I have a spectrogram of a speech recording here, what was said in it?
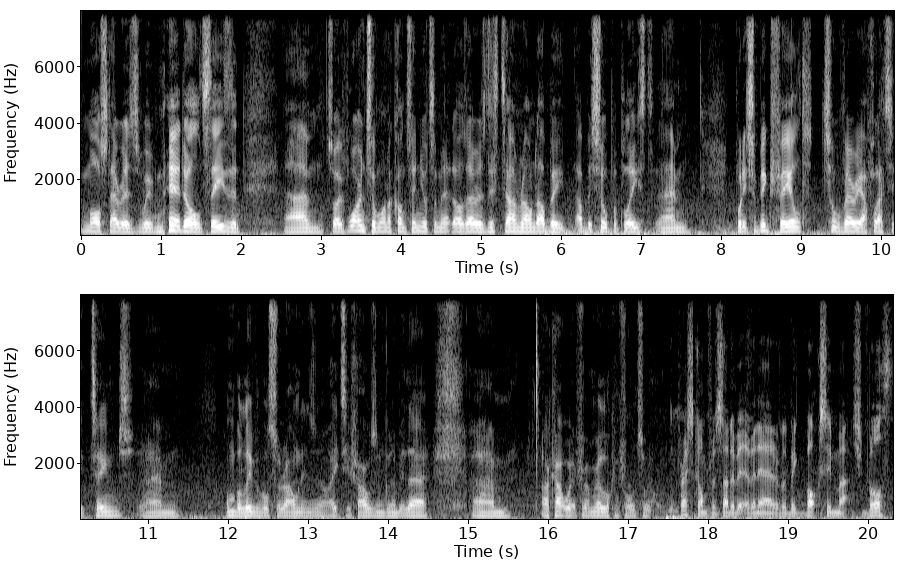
most errors we've made all season. Um, so if Warrington want to continue to make those errors this time round, I'll be I'll be super pleased. Um, but it's a big field, two very athletic teams, um, unbelievable surroundings. You know, eighty thousand going to be there. I can't wait for it. I'm really looking forward to it. The press conference had a bit of an air of a big boxing match. Both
